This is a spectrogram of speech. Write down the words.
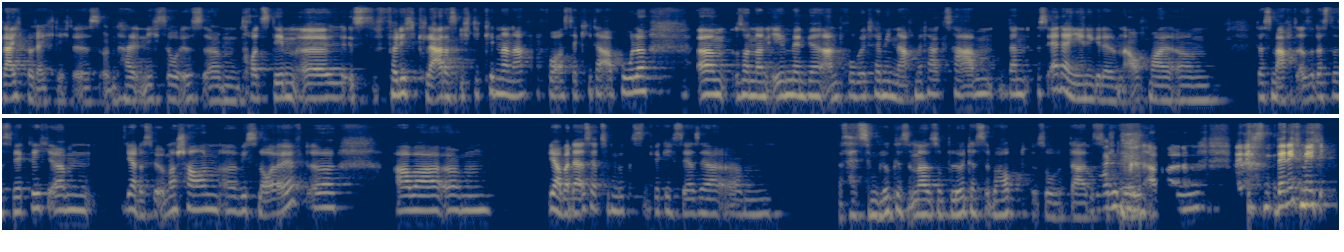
gleichberechtigt ist und halt nicht so ist. Ähm, trotzdem äh, ist völlig klar, dass ich die Kinder nach wie vor aus der Kita abhole, ähm, sondern eben, wenn wir einen Anprobetermin nachmittags haben, dann ist er derjenige, der dann auch mal ähm, das macht. Also dass das wirklich, ähm, ja, dass wir immer schauen, äh, wie es läuft. Äh, aber ähm, ja, aber da ist er zum Glück wirklich sehr, sehr ähm, was heißt zum Glück ist immer so blöd, das überhaupt so darzustellen. Aber wenn ich, wenn ich, mich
